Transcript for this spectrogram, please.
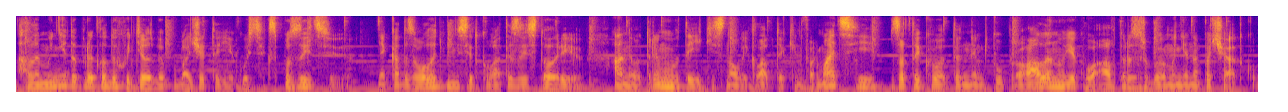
Але мені, до прикладу, хотілося б побачити якусь експозицію, яка дозволить мені слідкувати за історією, а не отримувати якийсь новий клаптик інформації, затикувати ним ту прогалину, яку автор зробив мені на початку.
